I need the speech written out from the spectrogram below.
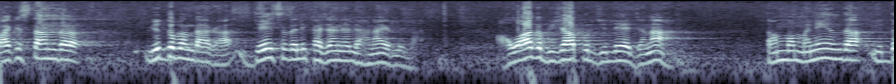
ಪಾಕಿಸ್ತಾನದ ಯುದ್ಧ ಬಂದಾಗ ದೇಶದಲ್ಲಿ ಖಜಾನೆಯಲ್ಲಿ ಹಣ ಇರಲಿಲ್ಲ. ಆವಾಗ ಬಿಜಾಪುರ ಜಿಲ್ಲೆಯ ಜನ ತಮ್ಮ ಮನೆಯಿಂದ ಇದ್ದ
